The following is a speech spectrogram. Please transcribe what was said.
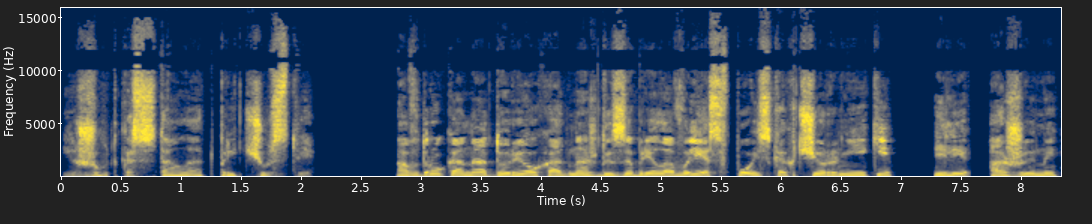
и жутко стало от предчувствия. А вдруг она, дуреха, однажды забрела в лес в поисках черники или ожины,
